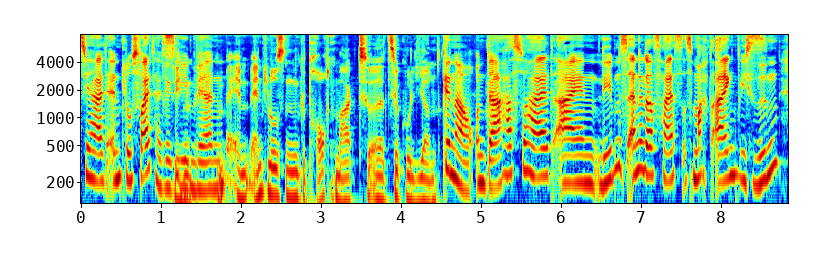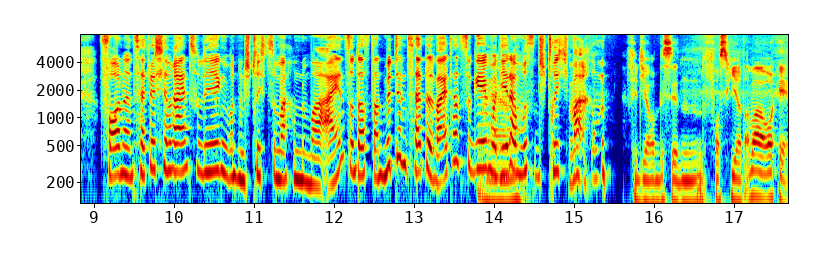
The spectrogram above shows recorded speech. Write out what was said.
die halt endlos weitergegeben werden. Im endlosen Gebrauchtmarkt äh, zirkulieren. Genau, und da hast du halt ein Lebensende. Das heißt, es macht eigentlich Sinn, vorne ein Zettelchen reinzulegen und einen Strich zu machen, Nummer eins, und das dann mit dem Zettel weiterzugeben ja. und jeder muss einen Strich machen. Finde ich auch ein bisschen forciert, aber okay.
